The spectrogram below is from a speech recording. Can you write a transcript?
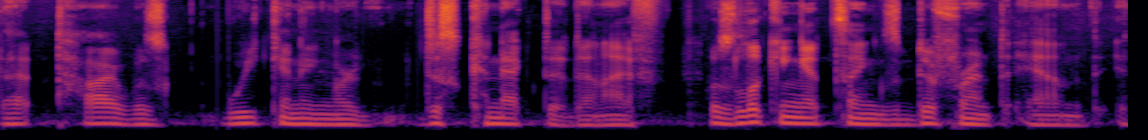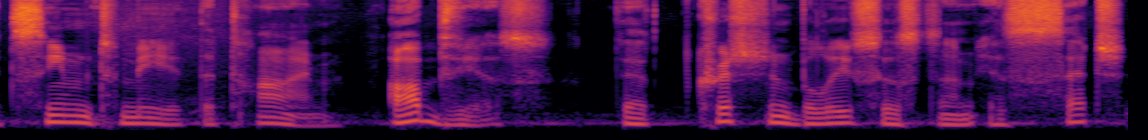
that tie was weakening or disconnected, and I was looking at things different, and it seemed to me at the time obvious that Christian belief system is such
